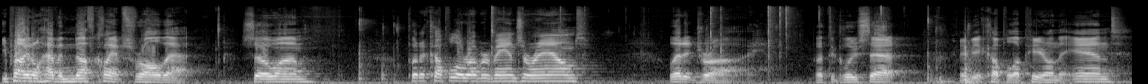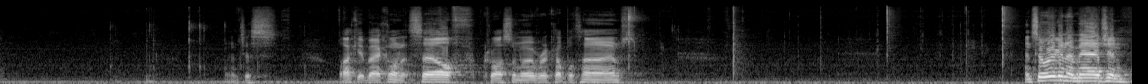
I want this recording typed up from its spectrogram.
you probably don't have enough clamps for all that. So, um, put a couple of rubber bands around, let it dry. Let the glue set, maybe a couple up here on the end. And just lock it back on itself, cross them over a couple times. And so we're going to imagine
